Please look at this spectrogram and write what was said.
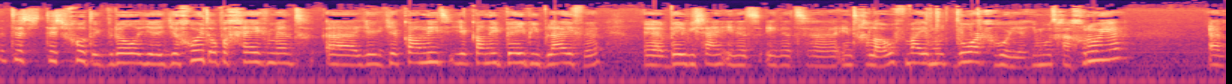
het is, het is goed. Ik bedoel, je, je groeit op een gegeven moment. Uh, je, je, kan niet, je kan niet baby blijven. Uh, baby's zijn in het, in, het, in het geloof. Maar je moet doorgroeien. Je moet gaan groeien. En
